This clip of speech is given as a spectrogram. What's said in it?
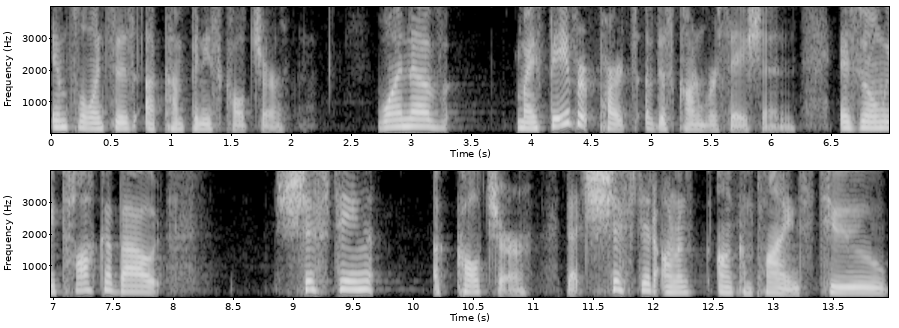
influences a company's culture. One of my favorite parts of this conversation is when we talk about shifting a culture that shifted on, on compliance to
